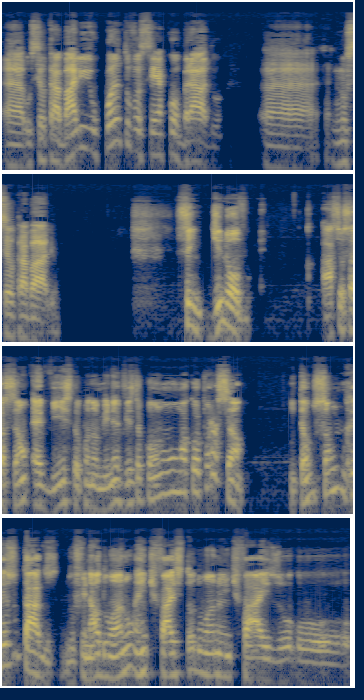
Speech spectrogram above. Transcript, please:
uh, o seu trabalho e o quanto você é cobrado uh, no seu trabalho? Sim, de novo, a associação é vista, o condomínio é vista como uma corporação. Então, são resultados. No final do ano, a gente faz, todo ano a gente faz o, o,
